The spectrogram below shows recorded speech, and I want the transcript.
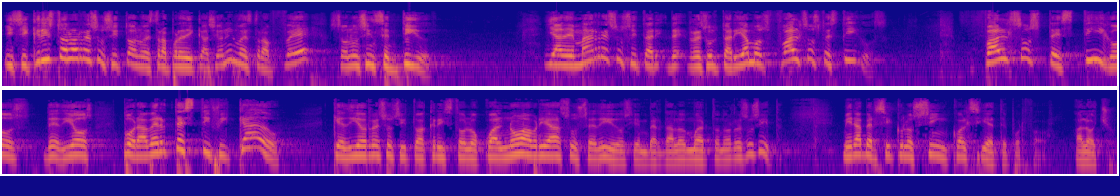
Y si Cristo no resucitó, nuestra predicación y nuestra fe son un sinsentido. Y además resultaríamos falsos testigos. Falsos testigos de Dios por haber testificado que Dios resucitó a Cristo, lo cual no habría sucedido si en verdad los muertos no resucitan. Mira versículos 5 al 7, por favor, al 8.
